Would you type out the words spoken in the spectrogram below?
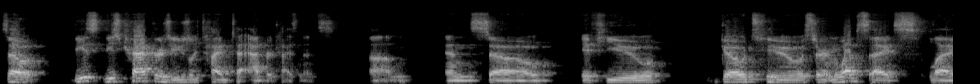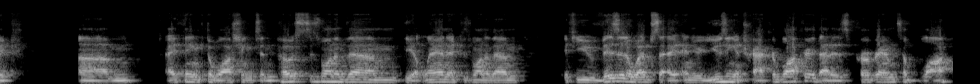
So these these trackers are usually tied to advertisements, um, and so if you go to certain websites like um, I think the Washington Post is one of them, the Atlantic is one of them. If you visit a website and you're using a tracker blocker that is programmed to block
